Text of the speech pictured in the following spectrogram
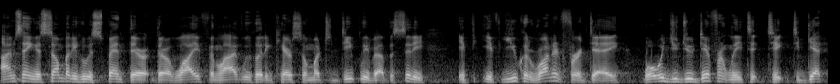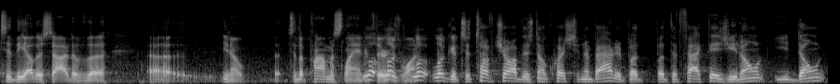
I'm saying, as somebody who has spent their, their life and livelihood and cares so much deeply about the city, if, if you could run it for a day, what would you do differently to, to, to get to the other side of the, uh, you know, to the promised land, if Look, there is look, one? look, look, it's a tough job. There's no question about it. But but the fact is, you don't you don't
